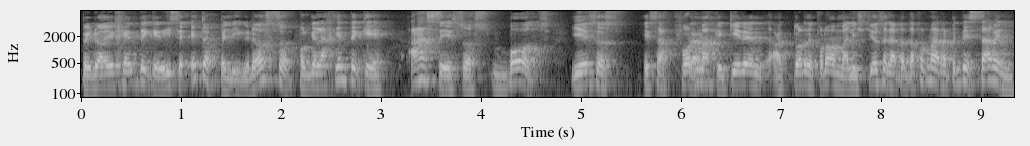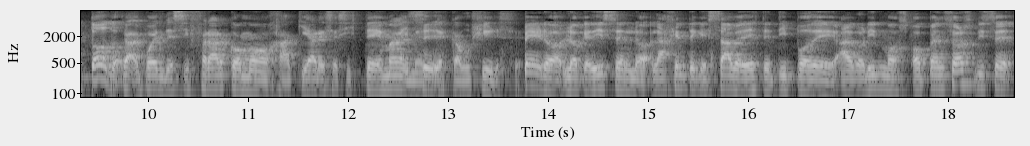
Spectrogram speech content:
Pero hay gente que dice, esto es peligroso, porque la gente que hace esos bots y esos, esas formas Claro. que quieren actuar de forma maliciosa en la plataforma, de repente saben todo. Claro, pueden descifrar cómo hackear ese sistema y Sí. escabullirse. Pero lo que dicen lo- la gente que sabe de este tipo de algoritmos open source dice,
